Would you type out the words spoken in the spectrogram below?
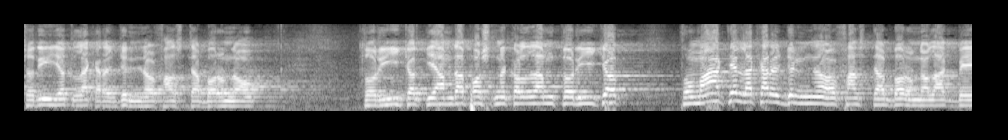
শরীয়ত লেখার জন্য ফার্স্টটা বর্ণ। তরিকত কি আমরা প্রশ্ন করলাম? তরিকত তোমাকে লেখার জন্য পাঁচটা বর্ণ লাগবে।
